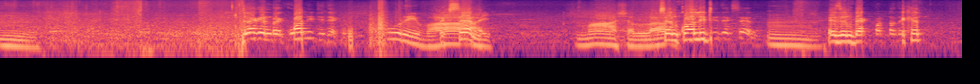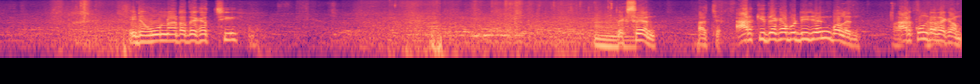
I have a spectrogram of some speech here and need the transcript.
হুম। দেখেন ভাই কোয়ালিটি দেখেন। ওরে? ভাই। মাশাআল্লাহ দেখছেন কোয়ালিটি দেখছেন? হুম। এই যে ব্যাক পার্টটা দেখেন। এটা ওনাটা দেখাচ্ছি। দেখছেন? আচ্ছা। আর কি দেখাবো ডিজাইন বলেন? আর কোনটা দেখাম?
